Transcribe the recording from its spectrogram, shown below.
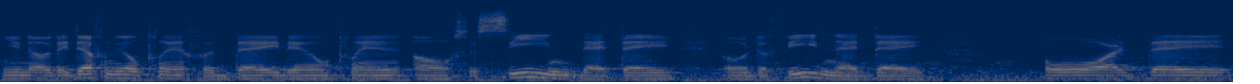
You know, they definitely don't plan for the day. They don't plan on succeeding that day or defeating that day, or they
